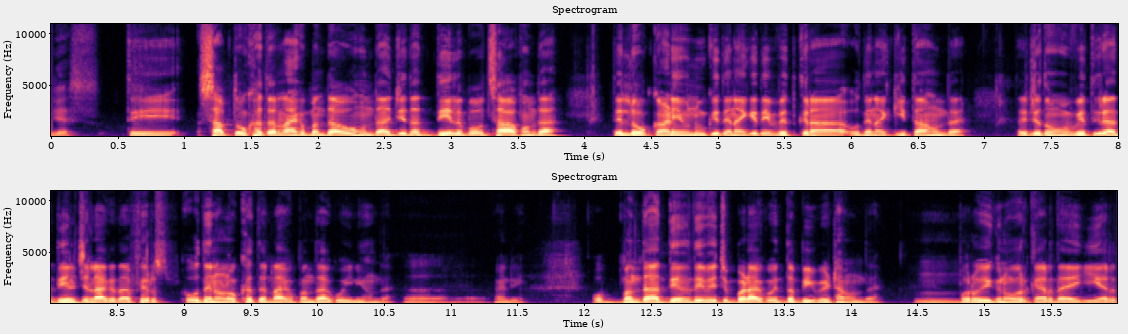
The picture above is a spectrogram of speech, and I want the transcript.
ਯੈਸ ਤੇ ਸਭ ਤੋਂ ਖਤਰਨਾਕ ਬੰਦਾ ਉਹ ਹੁੰਦਾ ਜਿਹਦਾ ਦਿਲ ਬਹੁਤ ਸਾਫ਼ ਹੁੰਦਾ ਤੇ ਲੋਕਾਂ ਨੇ ਉਹਨੂੰ ਕਿਤੇ ਨਾ ਕਿਤੇ ਵਿਤਕਰਾ ਉਹਦੇ ਨਾਲ ਕੀਤਾ ਹੁੰਦਾ। ਤੇ ਜਦੋਂ ਵਿਤਕਰਾ ਦਿਲ 'ਚ ਲੱਗਦਾ ਫਿਰ ਉਹਦੇ ਨਾਲੋਂ ਖਤਰਨਾਕ ਬੰਦਾ ਕੋਈ ਨਹੀਂ ਹੁੰਦਾ। ਹਾਂ ਹਾਂਜੀ। ਉਹ ਬੰਦਾ ਦਿਲ ਦੇ ਵਿੱਚ ਬੜਾ ਕੋਈ ਦੱਬੀ ਬੈਠਾ ਹੁੰਦਾ। ਪਰ ਉਹ ਇਗਨੋਰ ਕਰਦਾ ਹੈ ਕਿ ਯਾਰ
